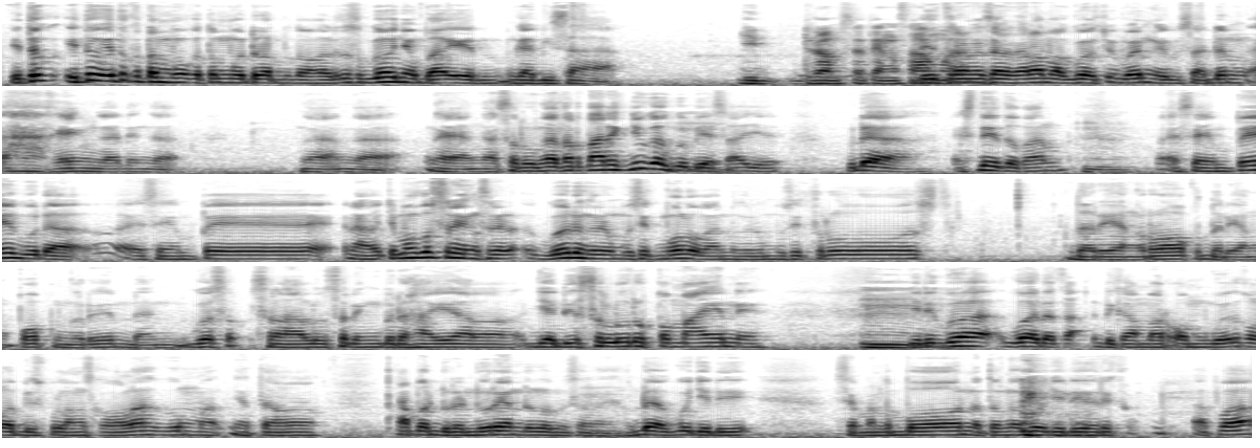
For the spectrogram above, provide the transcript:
itu itu itu ketemu ketemu drum pertama kali. Terus gue nyobain nggak bisa. Di drum set yang sama. di drum yang sama gue cobain nggak bisa. Dan ah kayak nggak ada nggak nggak nggak nggak nggak seru nggak tertarik juga gue biasa aja udah SD tuh kan. Hmm. SMP gue udah SMP nah cuma gue sering, sering gue dengerin musik mulu kan dengerin musik terus. Dari yang rock dari yang pop dengerin dan gue se- selalu sering berhayal jadi seluruh pemain ya Hmm. jadi gue gua ada di kamar om gue kalau habis pulang sekolah gue nyetel apa duren duren dulu misalnya. Hmm. udah gue jadi Simon Lebon atau enggak gue jadi Rick- apa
